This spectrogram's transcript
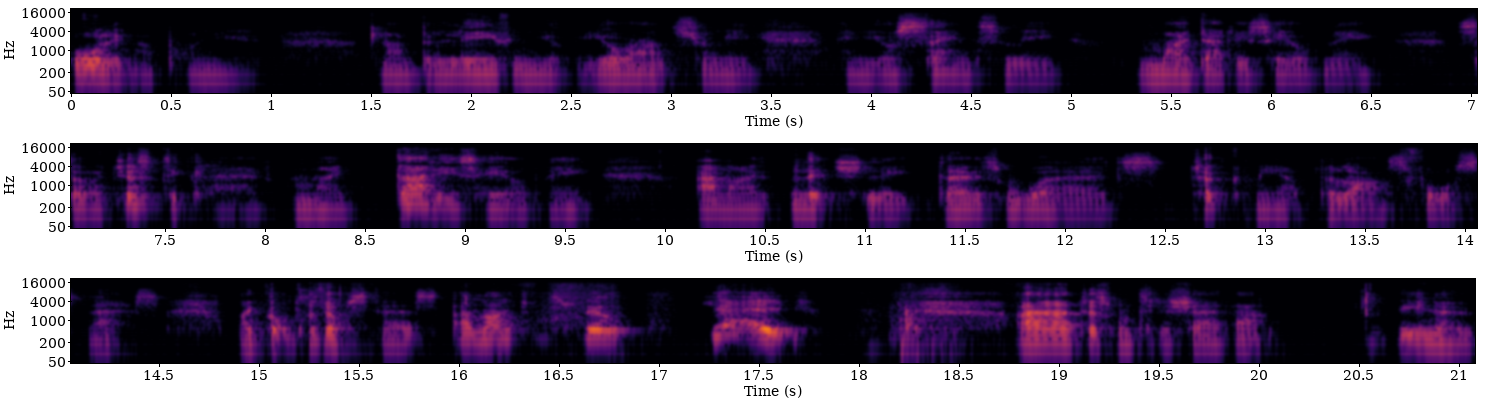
calling upon you and I'm believing you, you're answering me and you're saying to me, My daddy's healed me. So I just declared, My daddy's healed me. And I literally, those words took me up the last four stairs. I got to the upstairs and I just feel, yay! And I just wanted to share that. You know,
